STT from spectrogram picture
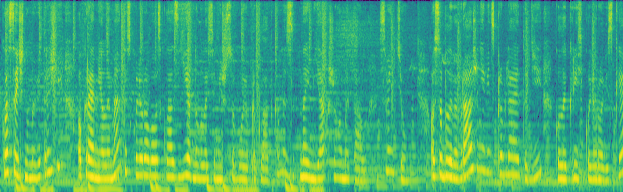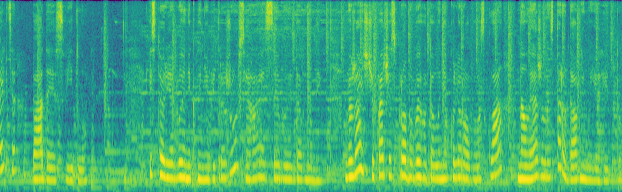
В класичному вітражі окремі елементи з кольорового скла з'єднувалися між собою прокладками з найм'якшого металу свинцю. Особливе враження він справляє тоді, коли крізь кольорові скельця падає світло. Історія виникнення вітражу сягає сивої давнини. Вважають, що перші спроби виготовлення кольорового скла належали стародавньому Єгипту.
